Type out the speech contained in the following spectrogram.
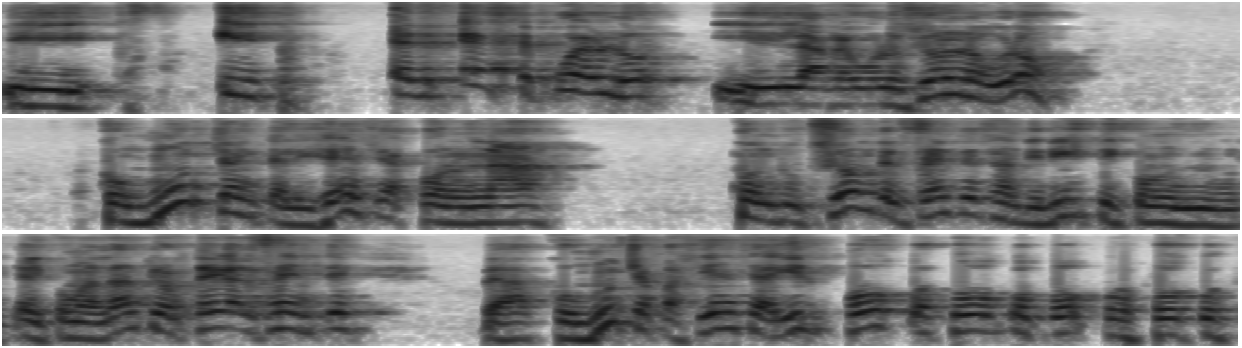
y, y el, este pueblo y la revolución logró con mucha inteligencia, con la conducción del Frente Sandinista y con el comandante Ortega al frente, con mucha paciencia, ir poco a poco, poco a poco,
